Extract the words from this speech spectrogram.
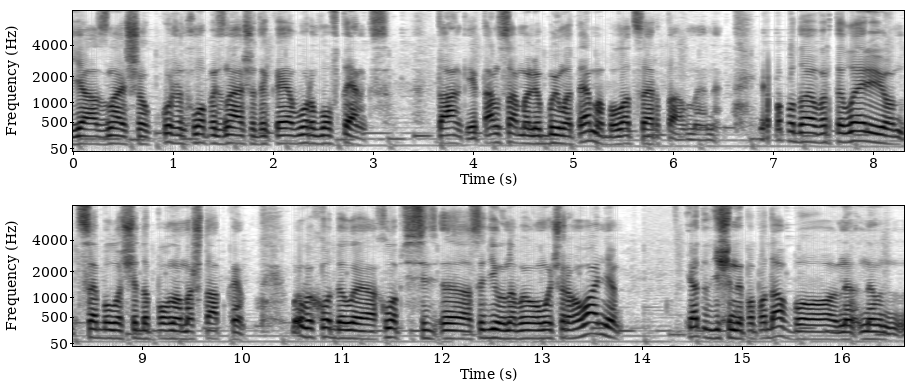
я знаю, що кожен хлопець знає, що таке World of Tanks. Танки. Там саме любима тема була це арта в мене. Я попадаю в артилерію, це було ще до повномасштабки. Ми виходили, хлопці е, сиділи на бойовому чергуванні. Я тоді ще не попадав, бо не, не,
